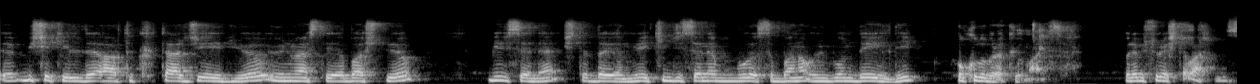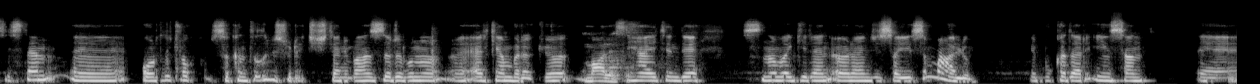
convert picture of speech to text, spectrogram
Ee, bir şekilde artık tercih ediyor, üniversiteye başlıyor. Bir sene işte dayanıyor. İkinci sene burası bana uygun değil deyip okulu bırakıyor maalesef. Böyle bir süreçte var. Sistem e, orada çok sıkıntılı bir süreç. İşte hani bazıları bunu e, erken bırakıyor. Maalesef. Nihayetinde sınava giren öğrenci sayısı malum. E, bu kadar insan e,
